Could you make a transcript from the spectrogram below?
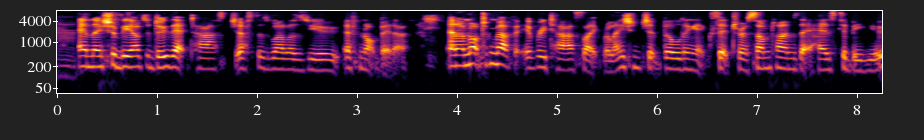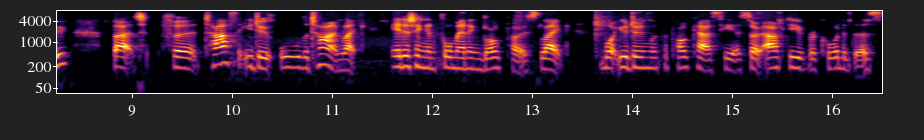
Mm. and they should be able to do that task just as well as you if not better. And i'm not talking about for every task like relationship building etc sometimes that has to be you. But for tasks that you do all the time like editing and formatting blog posts like what you're doing with the podcast here. So after you've recorded this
